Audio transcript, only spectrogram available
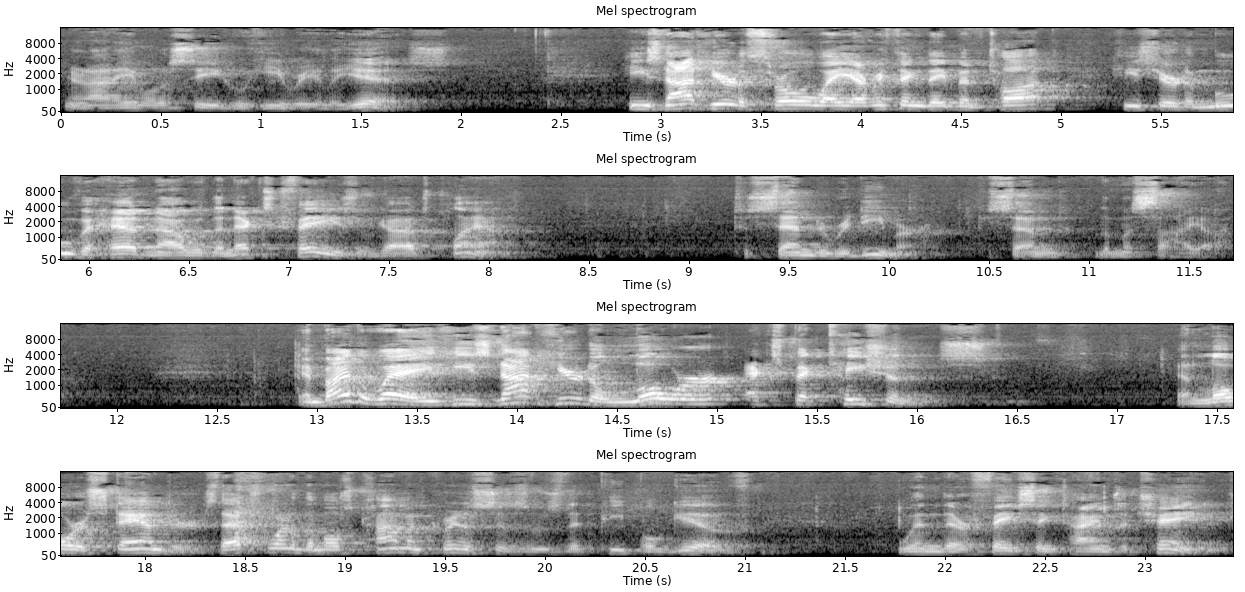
You're not able to see who he really is. He's not here to throw away everything they've been taught. He's here to move ahead now with the next phase of God's plan to send a Redeemer, to send the Messiah. And by the way, he's not here to lower expectations and lower standards. That's one of the most common criticisms that people give when they're facing times of change.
